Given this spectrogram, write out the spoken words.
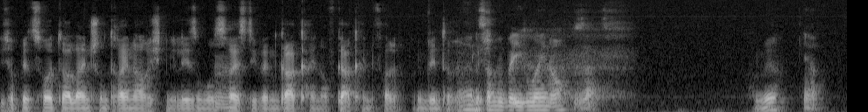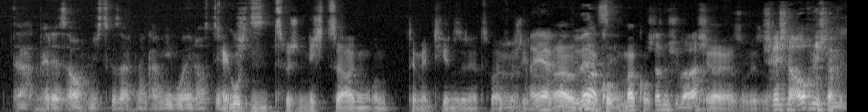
Ich habe jetzt heute allein schon drei Nachrichten gelesen, wo es heißt, die werden gar keinen, auf gar keinen Fall im Winter Ja, das haben wir bei Higuain auch gesagt. Haben wir? Ja. Da hat Perez auch nichts gesagt. Dann kam Higuain aus dem Ja gut, Nichts. zwischen nichts sagen und dementieren sind ja zwei verschiedene. Ah ja, gut, wir mal gucken, sehen. mal Das gucken. wird mich überraschen. Ja, ja, sowieso. Ich rechne auch nicht damit,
